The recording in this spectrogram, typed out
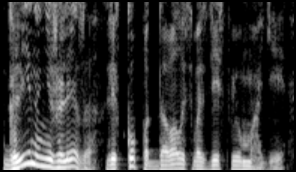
Глина не железо, легко поддавалась воздействию магии –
